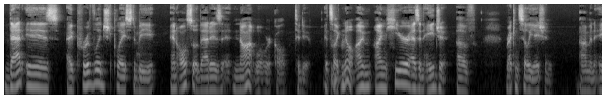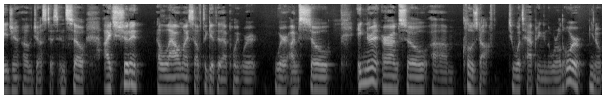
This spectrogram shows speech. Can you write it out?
that is a privileged place to be, and also that is not what we're called to do. It's like no, I'm I'm here as an agent of reconciliation. I'm an agent of justice, and so I shouldn't allow myself to get to that point where where I'm so ignorant or I'm so um, closed off to what's happening in the world or you know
